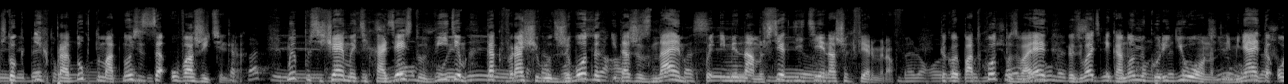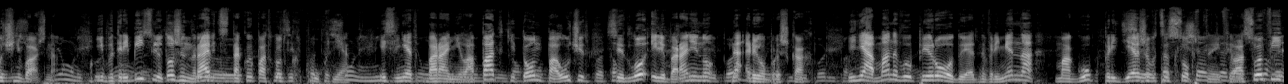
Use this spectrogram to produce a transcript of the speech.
что к их продуктам относятся уважительно. Мы посещаем эти хозяйства, видим, как выращивают животных и даже знаем по именам всех детей наших фермеров. Такой подход позволяет развивать экономику региона. Для меня меня это очень важно. И потребителю тоже нравится такой подход к кухне. Если нет бараньей лопатки, то он получит седло или баранину на ребрышках. Я не обманываю природу и одновременно могу придерживаться собственной философии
